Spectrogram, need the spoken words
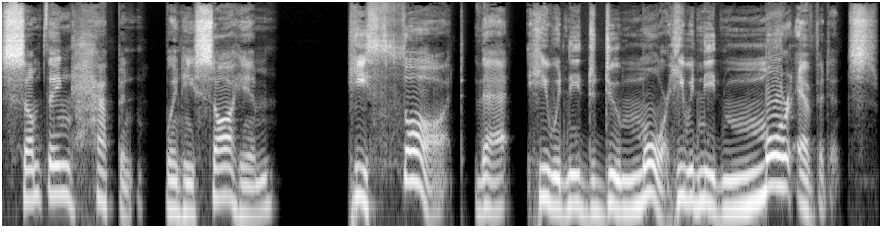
Something happened when he saw him. He thought that he would need to do more. He would need more evidence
